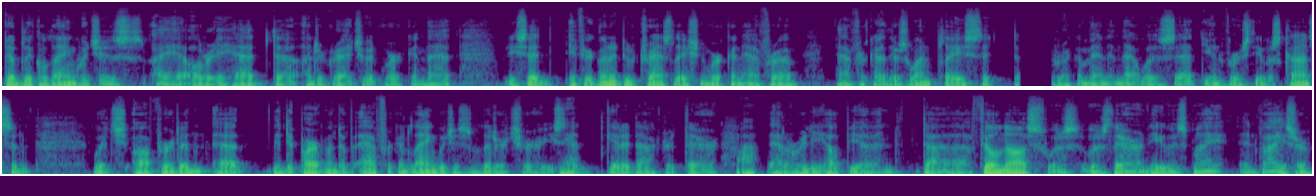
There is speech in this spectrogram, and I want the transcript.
biblical languages. I already had uh, undergraduate work in that. But he said, if you're going to do translation work in Afri- Africa, there's one place that I recommend, and that was at University of Wisconsin which offered an, uh, the Department of African Languages and Literature. He said, yeah. "Get a doctorate there. Wow. That'll really help you." And uh, Phil Noss was was there, and he was my advisor.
